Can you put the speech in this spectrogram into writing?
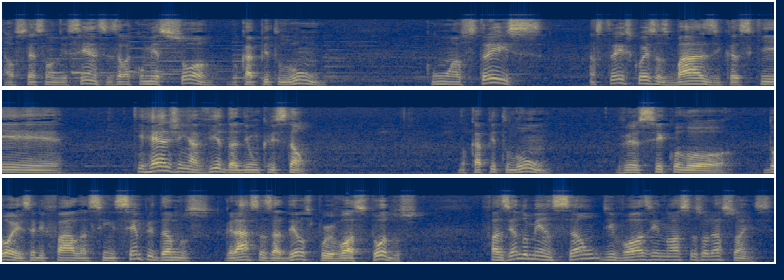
aos Tessalonicenses, ela começou no capítulo 1 com as três as três coisas básicas que que regem a vida de um cristão. No capítulo 1, versículo 2, ele fala assim: Sempre damos graças a Deus por vós todos, fazendo menção de vós em nossas orações,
